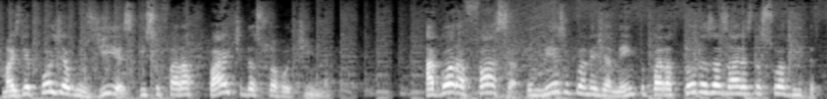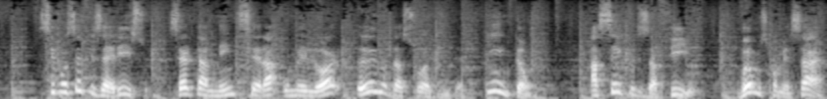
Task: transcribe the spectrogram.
mas depois de alguns dias isso fará parte da sua rotina. Agora faça o mesmo planejamento para todas as áreas da sua vida. Se você fizer isso, certamente será o melhor ano da sua vida. E então, aceita o desafio? Vamos começar?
